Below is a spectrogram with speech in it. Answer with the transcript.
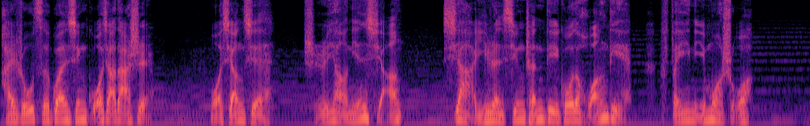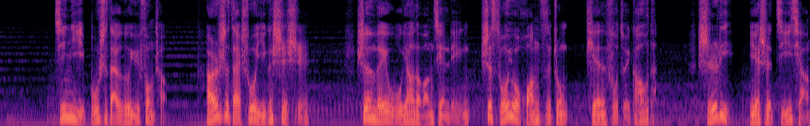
还如此关心国家大事。我相信，只要您想，下一任星辰帝国的皇帝。非你莫属。金毅不是在阿谀奉承，而是在说一个事实：身为五妖的王健林是所有皇子中天赋最高的，实力也是极强。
